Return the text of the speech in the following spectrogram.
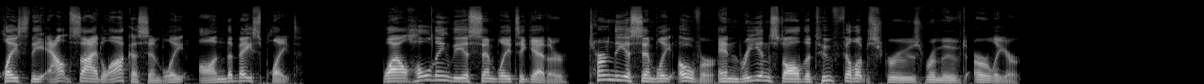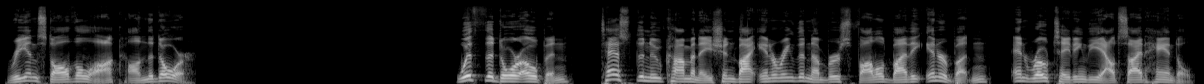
Place the outside lock assembly on the base plate. While holding the assembly together, turn the assembly over and reinstall the two Phillips screws removed earlier. Reinstall the lock on the door. With the door open, test the new combination by entering the numbers followed by the enter button and rotating the outside handle.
